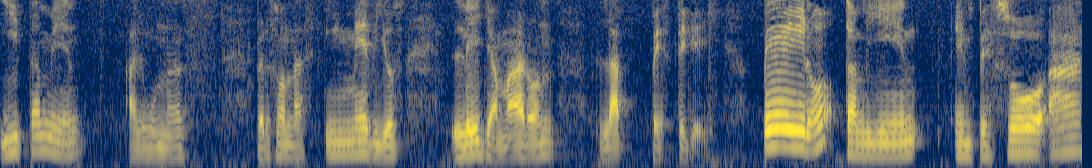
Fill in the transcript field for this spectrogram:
y también algunas personas y medios le llamaron la peste gay. Pero también empezó a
